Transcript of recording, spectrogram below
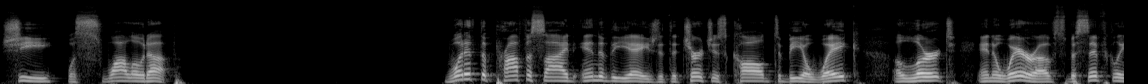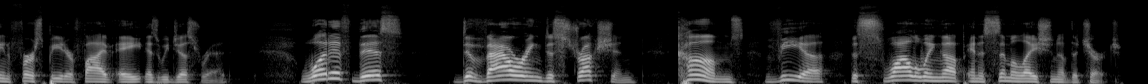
she was swallowed up. What if the prophesied end of the age that the church is called to be awake, alert, and aware of, specifically in 1 Peter 5 8, as we just read? What if this devouring destruction comes via the swallowing up and assimilation of the church.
